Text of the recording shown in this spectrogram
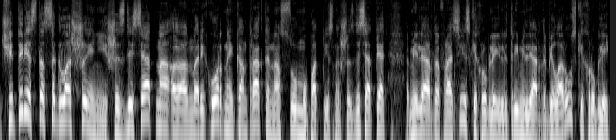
400 соглашений, 60 на э, рекордные контракты на сумму подписаны, 65 миллиардов российских рублей или 3 миллиарда белорусских рублей.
